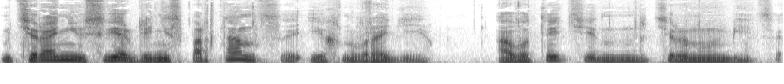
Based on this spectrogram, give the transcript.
ну, тиранию свергли не спартанцы, их ну, враги, а вот эти ну, тираноубийцы.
